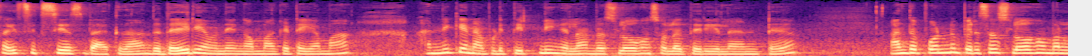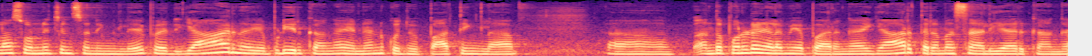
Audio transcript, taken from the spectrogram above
five six years back தான் அந்த தைரியம் வந்து எங்கள் அம்மா கிட்ட ஏம்மா அன்றைக்கி என்ன அப்படி திட்டினீங்கல்ல? அந்த ஸ்லோகம் சொல்ல தெரியலன்ட்டு. அந்த பொண்ணு பெருசாக ஸ்லோகமெல்லாம் சொன்னுச்சுன்னு சொன்னீங்களே இப்போ யார் எப்படி இருக்காங்க என்னன்னு கொஞ்சம் பார்த்தீங்களா? அந்த பொண்ணோட நிலைமையை பாருங்கள் யார் திறமைசாலியாக இருக்காங்க?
